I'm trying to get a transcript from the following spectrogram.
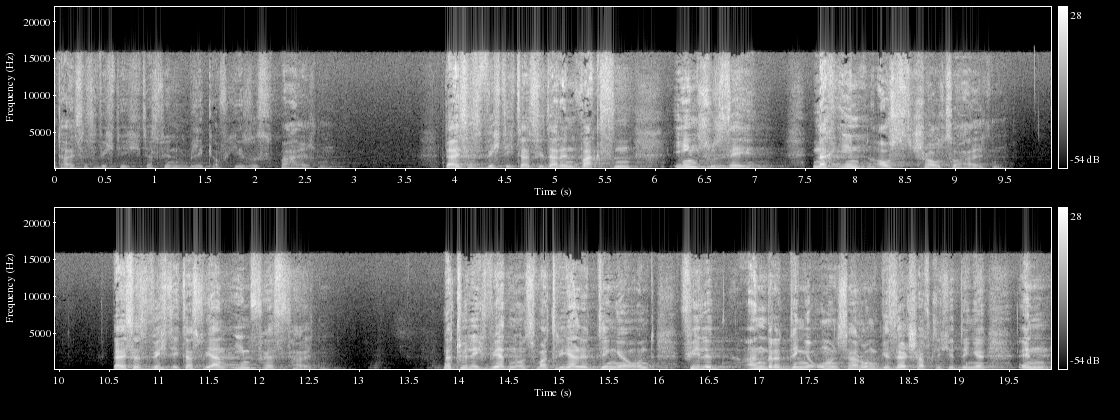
Und da ist es wichtig, dass wir einen Blick auf Jesus behalten. Da ist es wichtig, dass wir darin wachsen, ihn zu sehen, nach ihm Ausschau zu halten. Da ist es wichtig, dass wir an ihm festhalten. Natürlich werden uns materielle Dinge und viele andere Dinge um uns herum, gesellschaftliche Dinge, in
